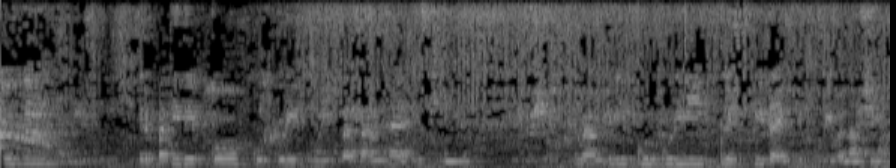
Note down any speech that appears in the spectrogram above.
क्योंकि मेरे पति देव को कुरकुरी पूरी पसंद है इसलिए। मैं उनके लिए कुरकुरी क्रिस्पी टाइप की पूरी बनाती हूँ।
